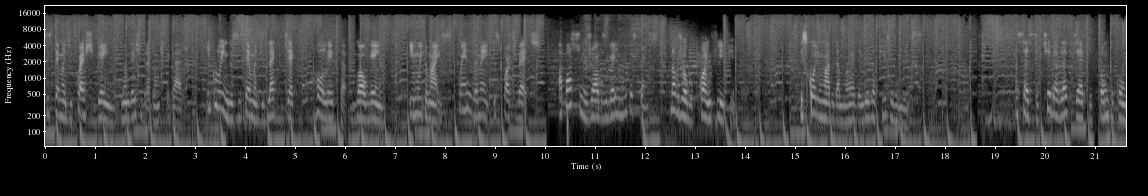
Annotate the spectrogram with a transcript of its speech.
Sistema de Crash Game, não deixe o dragão te pegar. Incluindo o sistema de Blackjack, Roleta, Gol Game e muito mais. Conheça também Sportbet. Aposte nos jogos e ganhe muitas coins. Novo jogo, Coin Flip. Escolha um lado da moeda e desafie seus amigos. Acesse tibablackjack.com.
